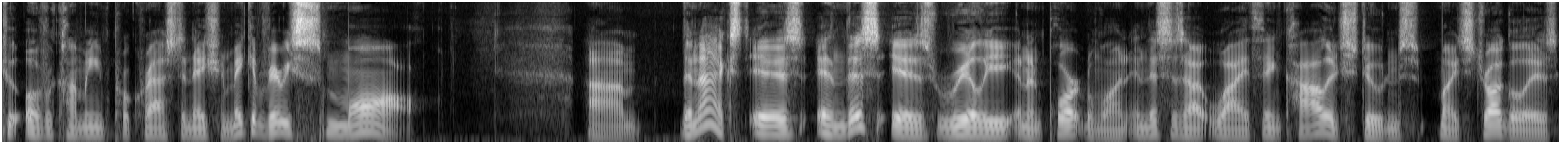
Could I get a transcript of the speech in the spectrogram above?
to overcoming procrastination. Make it very small. Um, the next is, and this is really an important one, and this is why I think college students might struggle, is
